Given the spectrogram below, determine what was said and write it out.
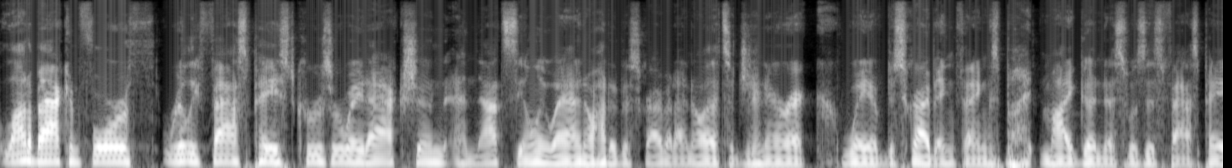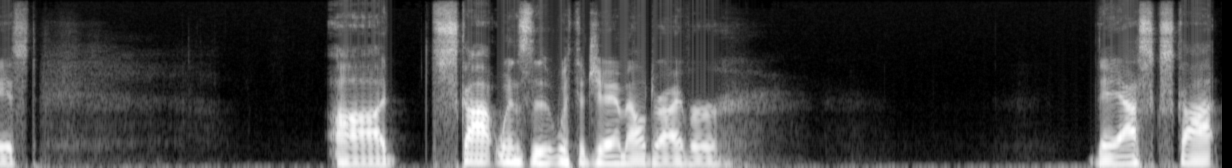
a lot of back and forth, really fast paced cruiserweight action, and that's the only way I know how to describe it. I know that's a generic way of describing things, but my goodness, was this fast paced. Uh, Scott wins the, with the JML driver. They ask Scott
